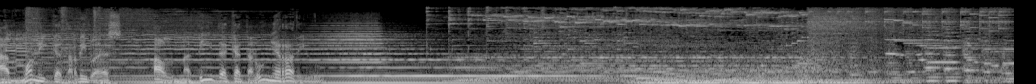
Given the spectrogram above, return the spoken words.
amb Mònica Terribas, al matí de Catalunya Ràdio.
